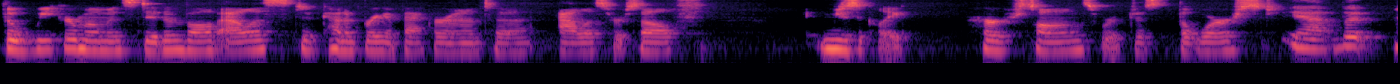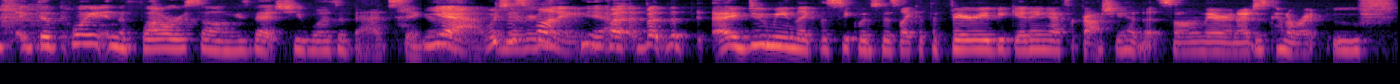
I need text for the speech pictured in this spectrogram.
the weaker moments did involve Alice to kind of bring it back around to Alice herself musically. Her songs were just the worst. yeah, but like, the point in the flower song is that she was a bad singer. Yeah, which is funny. Yeah. But but the, I do mean like the sequences like at the very beginning. I forgot she had that song there, and I just kind of write oof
